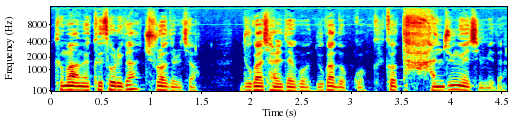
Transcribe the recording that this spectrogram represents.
그 마음에 그 소리가 줄어들죠. 누가 잘 되고 누가 높고 그거 다 안 중요해집니다.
